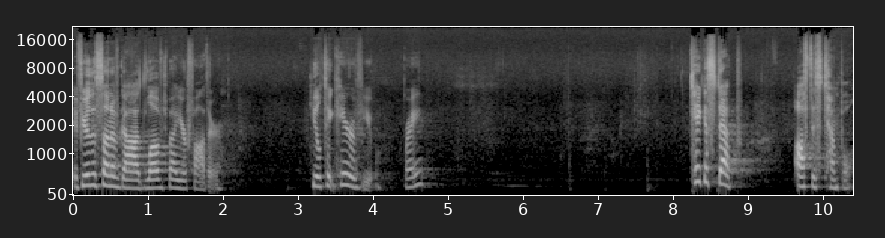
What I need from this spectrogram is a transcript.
If you're the Son of God, loved by your Father, He'll take care of you, right? Take a step off this temple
